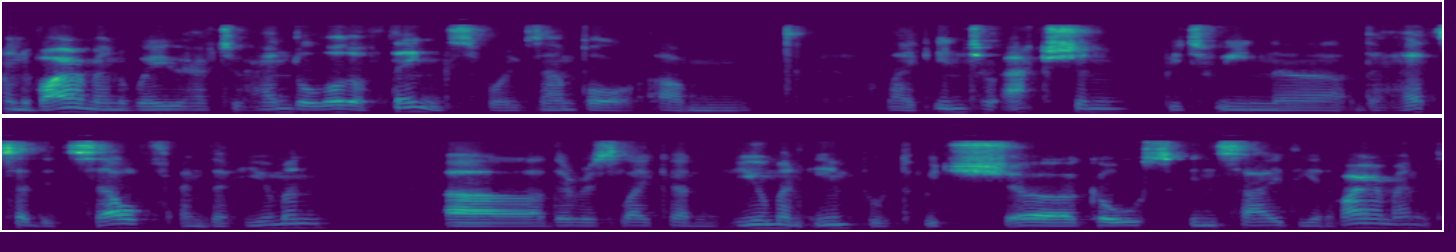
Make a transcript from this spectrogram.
environment where you have to handle a lot of things. For example um, like interaction between uh, the headset itself and the human. Uh, there is like a human input which uh, goes inside the environment.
